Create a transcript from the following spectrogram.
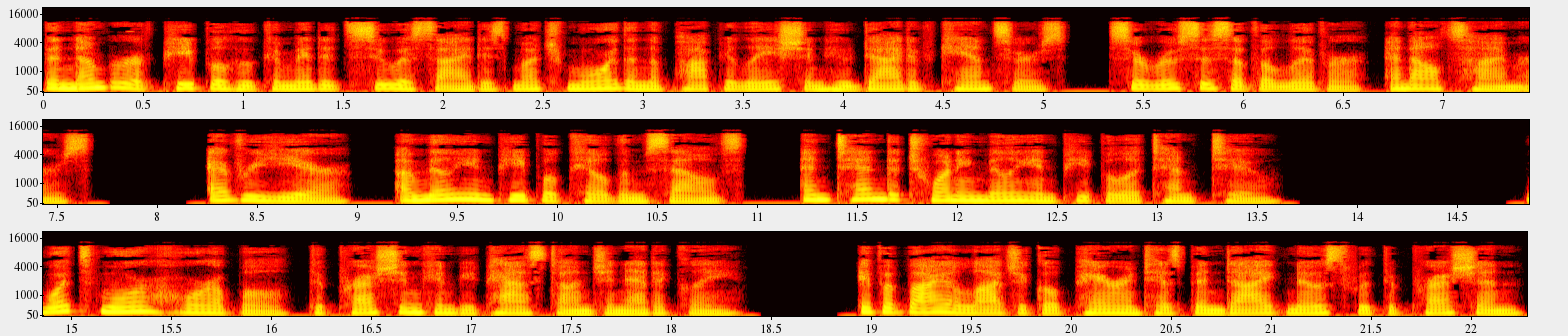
the number of people who committed suicide is much more than the population who died of cancers, cirrhosis of the liver, and Alzheimer's. Every year, a million people kill themselves, and 10 to 20 million people attempt to. What's more horrible, depression can be passed on genetically. If a biological parent has been diagnosed with depression,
